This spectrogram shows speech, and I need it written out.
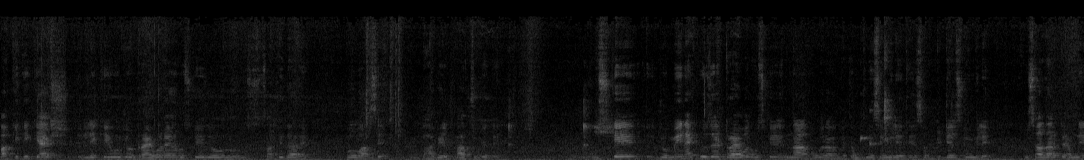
बाकी की कैश लेके वो जो ड्राइवर है और उसके जो साथीदार है वो वहाँ से भागे, भाग चुके थे। उसके जो मेन एक्यूज है ड्राइवर उसके नाम वगैरह हमें कंपनी से मिले थे, सब डिटेल्स भी मिले। उस आधार पे हमने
